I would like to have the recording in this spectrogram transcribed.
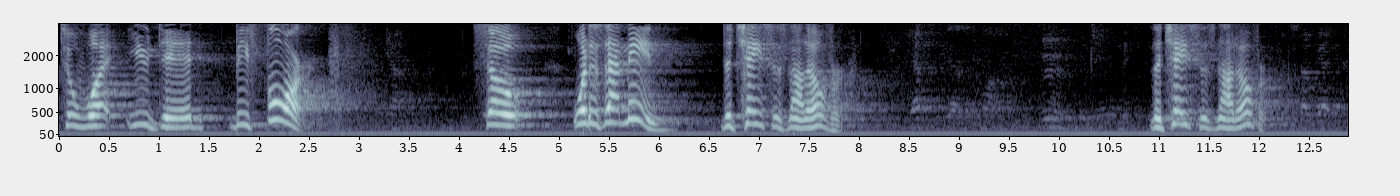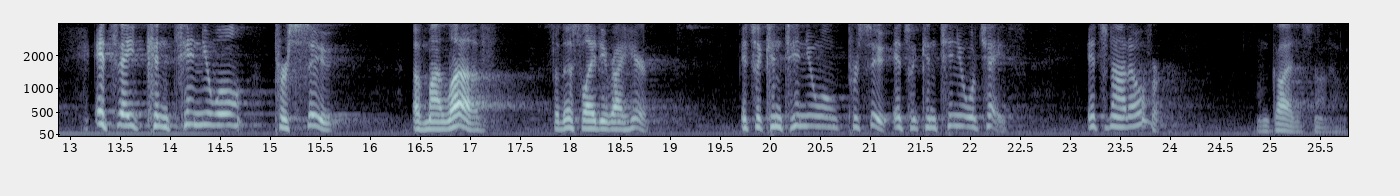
to what you did before. So, what does that mean? The chase is not over. The chase is not over. It's a continual pursuit of my love for this lady right here. It's a continual pursuit, it's a continual chase. It's not over. I'm glad it's not over.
